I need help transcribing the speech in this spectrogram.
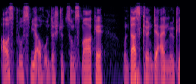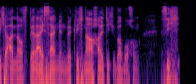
Ausbruchs- wie auch Unterstützungsmarke. Und das könnte ein möglicher Anlaufbereich sein, wenn wirklich nachhaltig über Wochen sich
